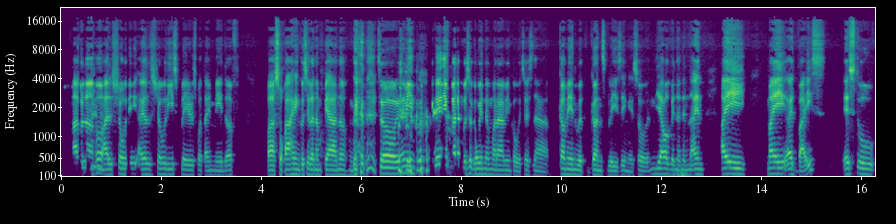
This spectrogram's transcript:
bago lang ako, I'll show the I'll show these players what I'm made of. Pasukahin ko sila ng piano. so, I mean, ganyan yung parang gusto gawin ng maraming coaches na come in with guns blazing eh. So, hindi ako ganun. And I, I my advice is to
